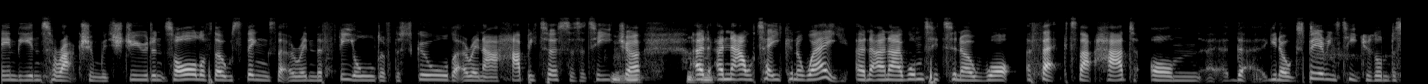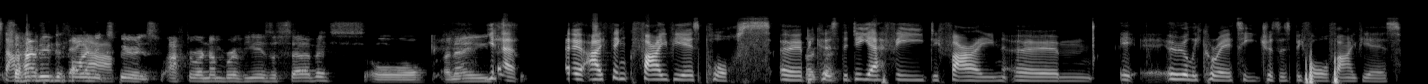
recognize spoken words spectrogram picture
in the interaction with students, all of those things that are in the field of the school, that are in our habitus as a teacher, mm-hmm. and mm-hmm. are now taken away. And and I wanted to know what effect that had on uh, the you know experienced teachers understanding. So how do you define experience after a number of years of service or an age? Yeah. Uh, I think five years plus, uh, because okay. the DFE define um, early career teachers as before five years.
